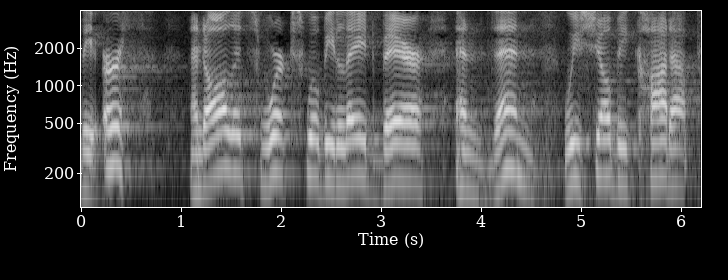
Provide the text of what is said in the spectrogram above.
The earth and all its works will be laid bare, and then we shall be caught up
